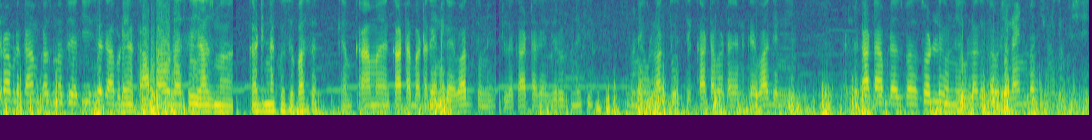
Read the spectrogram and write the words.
મિત્રો, આપણે કામકાજમાં તો ઈ છે કે આપણે કાંટા આવડા છે આજમાં કાઢી નાખો છે પાછા. કેમ કે આમાં કાંટા બાટા કઈને કાંઈ વાગતું નહીં, એટલે કાંટા કાંઈ જરૂર નથી. મને એવું લાગતું કે કાંટા બાટા કઈને કાંઈ વાગે નહીં. એટલે કાંટા આપણે પાછા છોડ લેવું ને એવું લાગે તો આપણે લાઈન બાંધશું, નકર પછી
